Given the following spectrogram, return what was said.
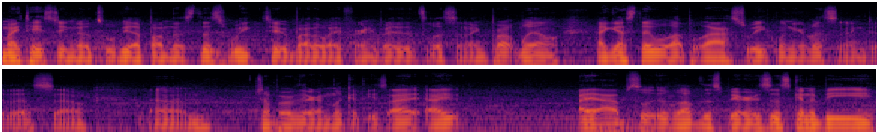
my tasting notes will be up on this this week too. By the way, for anybody that's listening, Pro- well, I guess they will up last week when you're listening to this. So um, jump over there and look at these. I I, I absolutely love this beer. Is this going to be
